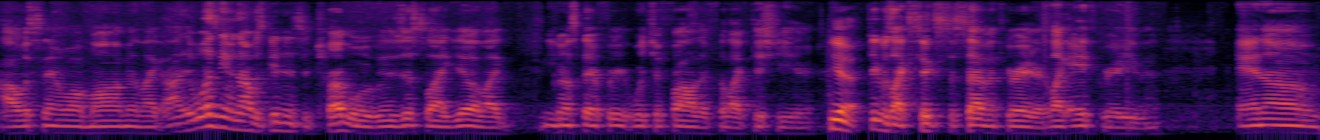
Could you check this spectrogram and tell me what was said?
I was staying with my mom and like I, it wasn't even I was getting into trouble. It was just like yo, like you're gonna stay for, with your father for like this year. Yeah. I think it was like sixth to seventh grade or like eighth grade even. And um,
